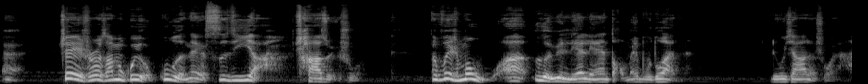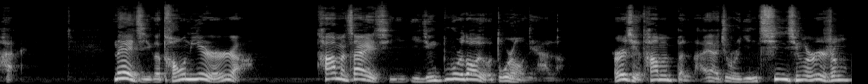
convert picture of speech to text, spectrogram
哎。这时候，咱们鬼友雇的那个司机呀，插嘴说：“那为什么我厄运连连，倒霉不断呢？”刘瞎子说：“呀，嗨，那几个陶泥人啊，他们在一起已经不知道有多少年了，而且他们本来啊就是因亲情而生，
